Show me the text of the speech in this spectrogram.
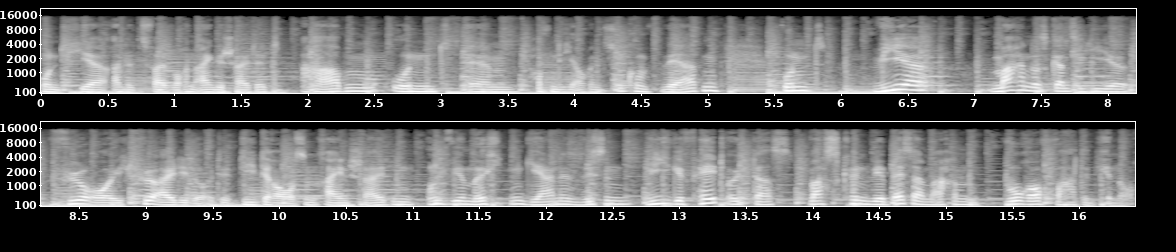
und hier alle zwei Wochen eingeschaltet haben und ähm, hoffentlich auch in Zukunft werden. Und wir machen das Ganze hier für euch, für all die Leute, die draußen einschalten. Und wir möchten gerne wissen, wie gefällt euch das? Was können wir besser machen? Worauf wartet ihr noch?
